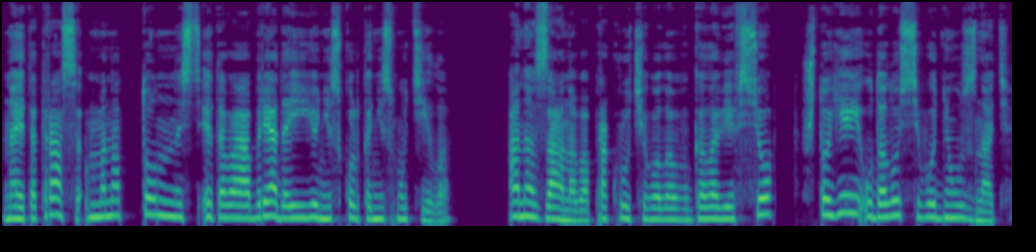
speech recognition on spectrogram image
На этот раз монотонность этого обряда ее нисколько не смутила. Она заново прокручивала в голове все, что ей удалось сегодня узнать.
